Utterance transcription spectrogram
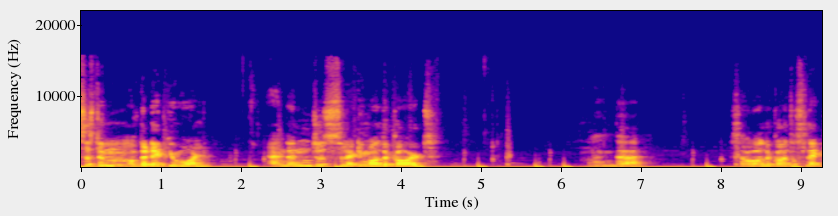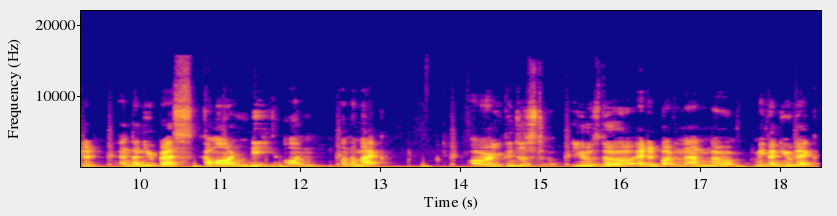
system of the deck you want and then just selecting all the cards. Like that. So all the cards are selected. And then you press command D on on the Mac. Or you can just use the edit button and uh, make a new deck.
